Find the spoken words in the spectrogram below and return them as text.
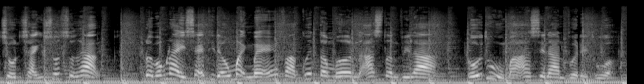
trốn tránh suốt xuống hạng. Đội bóng này sẽ thi đấu mạnh mẽ và quyết tâm hơn Aston Villa, đối thủ mà Arsenal vừa để thua.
